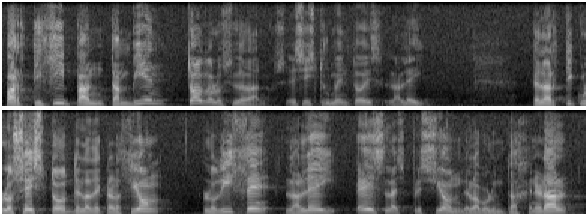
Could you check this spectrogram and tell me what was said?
participan también todos los ciudadanos. Ese instrumento es la ley. El artículo sexto de la Declaración lo dice, la ley es la expresión de la voluntad general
